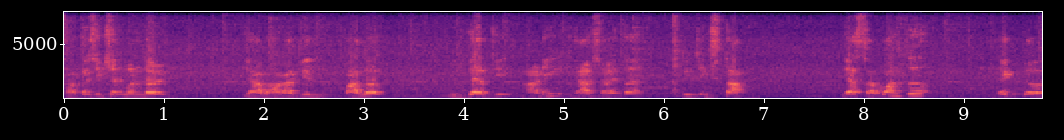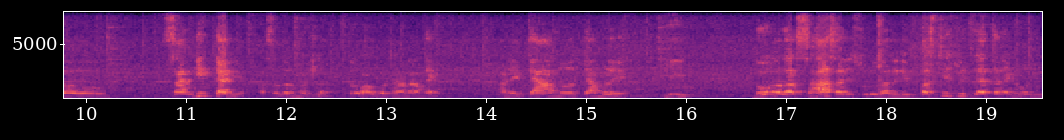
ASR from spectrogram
साखर शिक्षण मंडळ या भागातील पालक विद्यार्थी आणि ह्या शाळेचा टीचिंग स्टाफ या सर्वांचं एक सांघिक कार्य असं जर म्हटलं तर वावगं ठरणार नाही. आणि त्या अनु त्यामुळे ही दोन हजार सहा साली सुरू झालेली पस्तीस विद्यार्थ्यांना घेऊन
